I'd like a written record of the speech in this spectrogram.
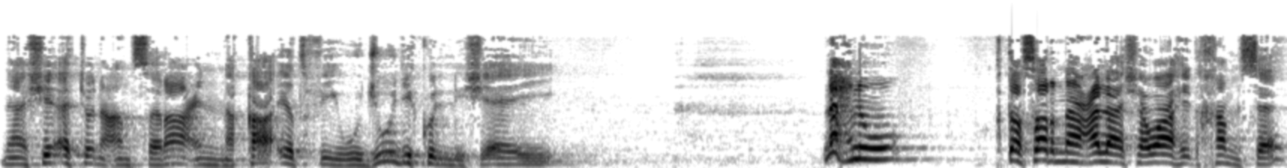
ناشئة عن صراع النقائض في وجود كل شيء؟ نحن اقتصرنا على شواهد خمسة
